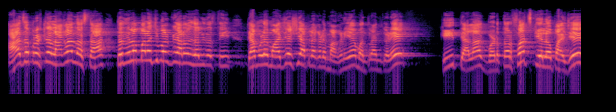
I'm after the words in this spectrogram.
हा जर प्रश्न लागला नसता तर निलंबनाची पण कारवाई झाली नसती. त्यामुळे माझी अशी आपल्याकडे मागणी आहे मंत्र्यांकडे की त्याला बडतर्फच केलं पाहिजे.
